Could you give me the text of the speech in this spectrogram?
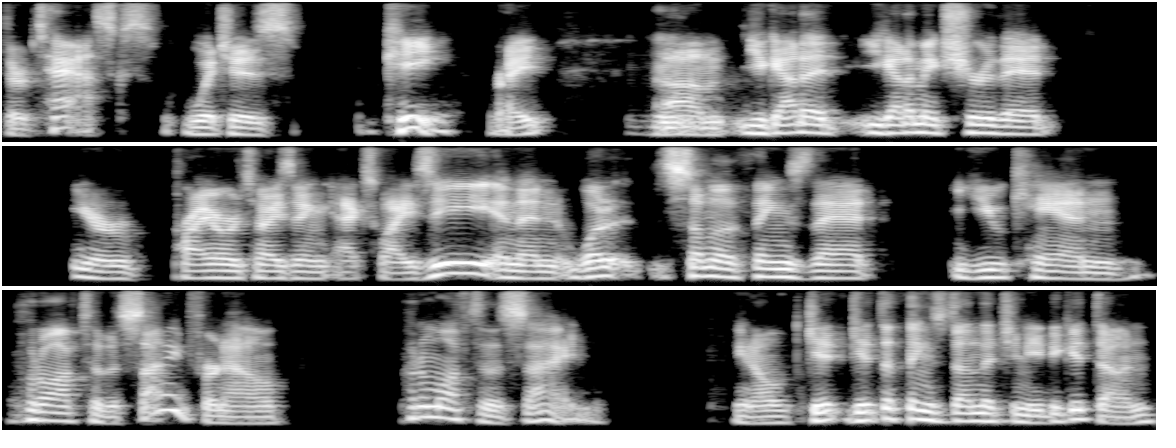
their tasks, which is key, right? Mm-hmm. Um, you gotta you gotta make sure that you're prioritizing X, Y, Z, and then what some of the things that you can put off to the side for now, put them off to the side. You know, get get the things done that you need to get done,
